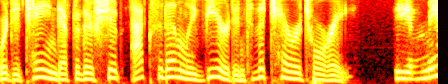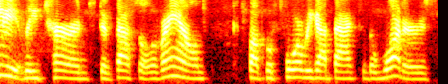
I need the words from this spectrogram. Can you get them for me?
were detained after their ship accidentally veered into the territory. He immediately turned the vessel around but before we got back to the waters,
